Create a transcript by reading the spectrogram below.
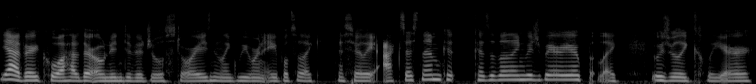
yeah very cool have their own individual stories and like we weren't able to like necessarily access them because of the language barrier but like it was really clear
